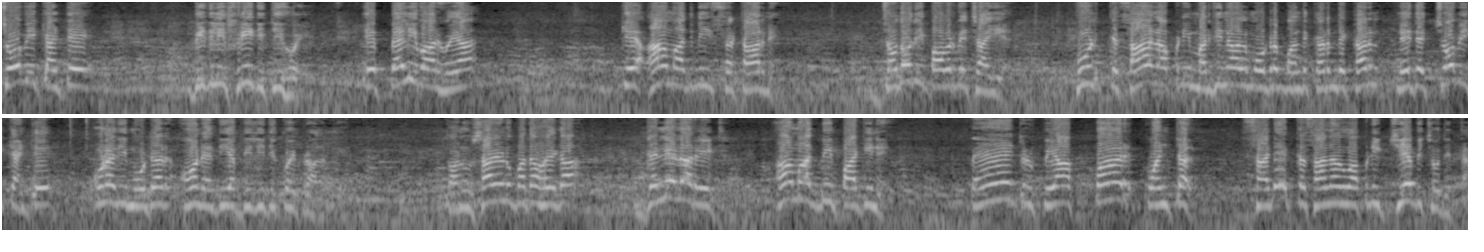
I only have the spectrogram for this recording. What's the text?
24 ਘੰਟੇ ਬਿਜਲੀ ਫ੍ਰੀ ਦਿੱਤੀ ਹੋਏ। ਇਹ ਪਹਿਲੀ ਵਾਰ ਹੋਇਆ ਕਿ ਆਮ ਆਦਮੀ ਸਰਕਾਰ ਨੇ ਜਦੋਂ ਦੀ ਪਾਵਰ ਵਿੱਚ ਆਈ ਹੈ ਹੁਣ ਕਿਸਾਨ ਆਪਣੀ ਮਰਜ਼ੀ ਨਾਲ ਮੋਟਰ ਬੰਦ ਕਰਨ ਦੇ ਕਰਨ ਨਹੀਂ ਤੇ 24 ਘੰਟੇ ਉਹਨਾਂ ਦੀ ਮੋਟਰ ਔਨ ਰਹਿੰਦੀ ਹੈ ਬਿਜਲੀ ਦੀ ਕੋਈ ਪ੍ਰੋਬਲਮ ਨਹੀਂ। ਤੁਹਾਨੂੰ ਸਾਰਿਆਂ ਨੂੰ ਪਤਾ ਹੋਵੇਗਾ ਗੰਨੇ ਦਾ ਰੇਟ ਆਮ ਆਦਮੀ ਪਾਰਟੀ ਨੇ 65 ਰੁਪਿਆ ਪਰ ਕੁਇੰਟਲ ਸਾਡੇ ਕਿਸਾਨਾਂ ਨੂੰ ਆਪਣੀ ਜੇਬ ਵਿੱਚੋਂ ਦਿੱਤਾ।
